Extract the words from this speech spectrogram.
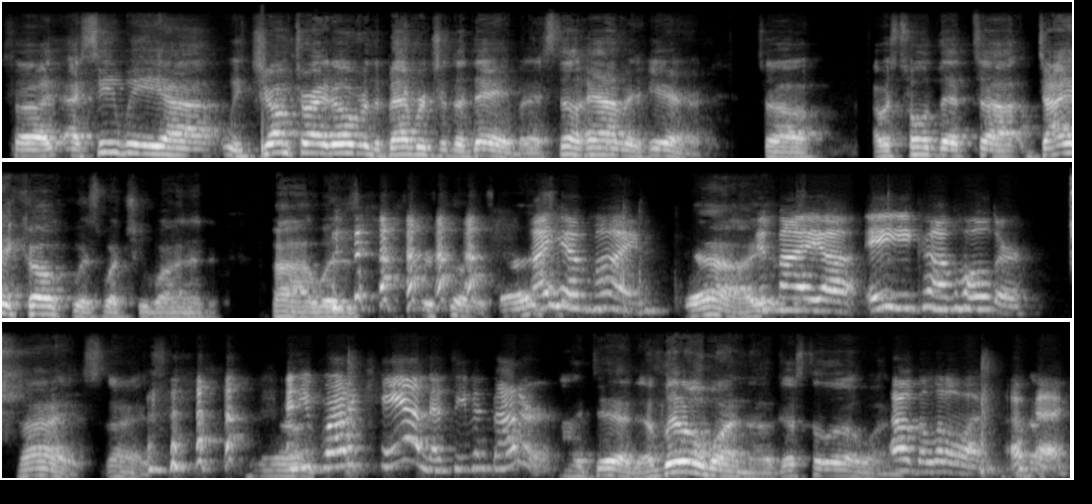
so I, I see we uh, we jumped right over the beverage of the day, but I still have it here. So I was told that uh, Diet Coke was what you wanted. Uh, was choice, right? I have mine Yeah. I- in my uh, AECOM holder. Nice, nice. And you brought a can. That's even better. I did. A little one though, just a little one. Oh, the little one. Okay.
